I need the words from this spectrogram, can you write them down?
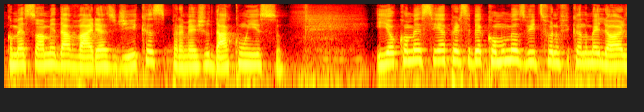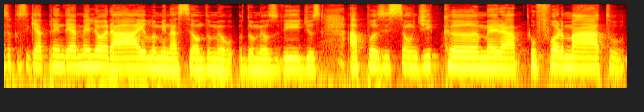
começou a me dar várias dicas para me ajudar com isso. E eu comecei a perceber como meus vídeos foram ficando melhores, eu consegui aprender a melhorar a iluminação do meu, dos meus vídeos, a posição de câmera, o formato,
